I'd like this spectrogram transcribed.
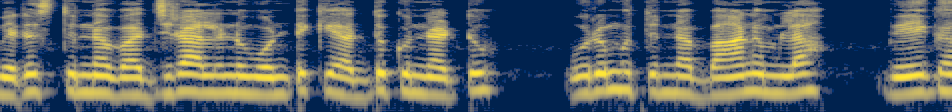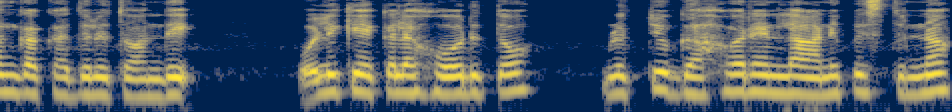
మెరుస్తున్న వజ్రాలను ఒంటికి అద్దుకున్నట్టు ఉరుముతున్న బాణంలా వేగంగా కదులుతోంది. పొలికేకల హోరుతో మృత్యు గహ్వరంలా అనిపిస్తున్న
